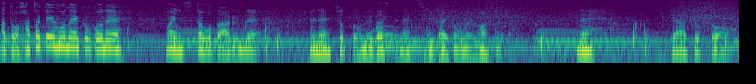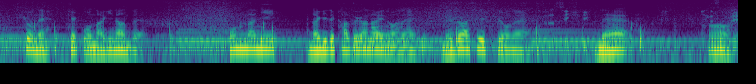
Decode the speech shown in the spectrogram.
あと畑もねここね前に釣ったことあるんでこれねちょっと目指してね釣りたいと思います。ね。じゃあちょっと今日ね結構なぎなんでこんなになぎで風がないのはね珍しいっすよね。珍しい。ね。なんですよね。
